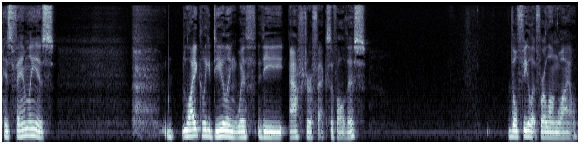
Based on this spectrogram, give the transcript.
His family is likely dealing with the after effects of all this. They'll feel it for a long while.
